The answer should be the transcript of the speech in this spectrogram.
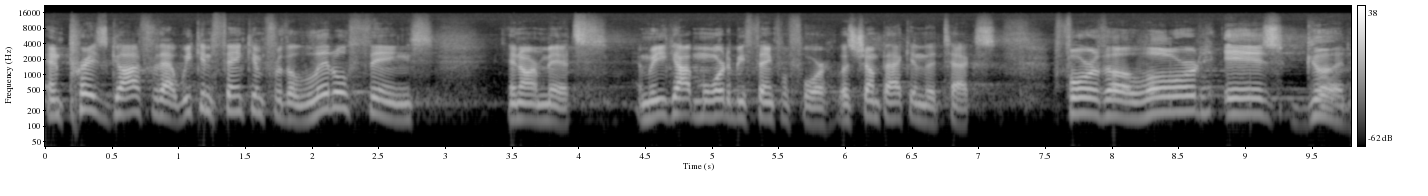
And praise God for that. We can thank Him for the little things in our midst. And we got more to be thankful for. Let's jump back into the text. For the Lord is good.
